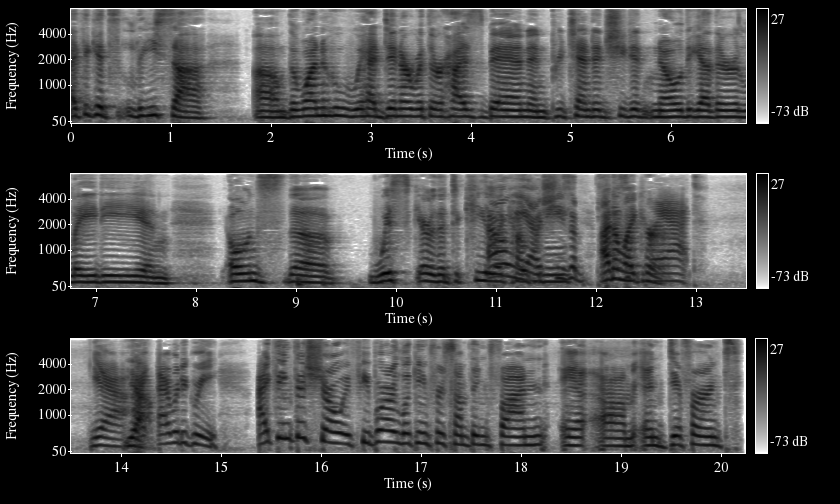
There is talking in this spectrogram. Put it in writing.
i think it's lisa um the one who had dinner with her husband and pretended she didn't know the other lady and owns the whiskey or the tequila oh company yeah, she's a. i don't like her brat. Yeah, Yeah. I, I would agree. I think the show, if people are looking for something fun and, um, and different,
